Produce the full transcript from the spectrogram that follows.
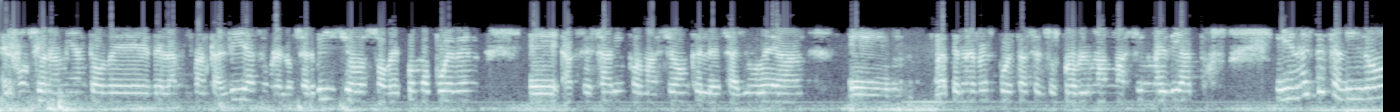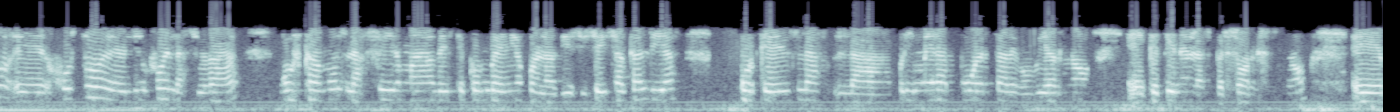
el funcionamiento de, la misma alcaldía, sobre los servicios, sobre cómo pueden eh, accesar información que les ayude a, eh, a tener respuestas en sus problemas más inmediatos. Y en este sentido, eh, justo el Info en la ciudad, buscamos la firma de este convenio con las 16 alcaldías porque es la, la primera puerta de gobierno eh, que tienen las personas, ¿no? Eh,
